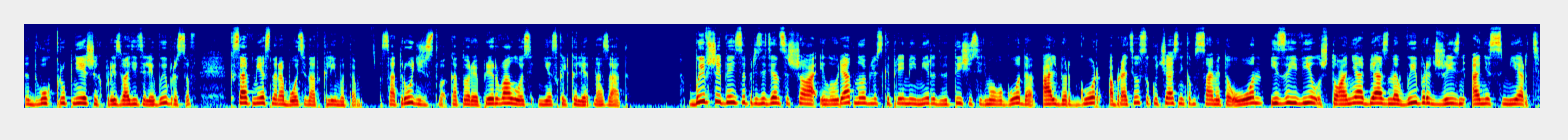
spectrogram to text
двух крупнейших производителей выбросов, к совместной работе над климатом, сотрудничество, которое прервалось несколько лет назад. Бывший вице-президент США и лауреат Нобелевской премии мира 2007 года Альберт Гор обратился к участникам саммита ООН и заявил, что они обязаны выбрать жизнь, а не смерть,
